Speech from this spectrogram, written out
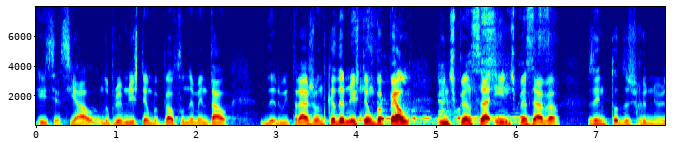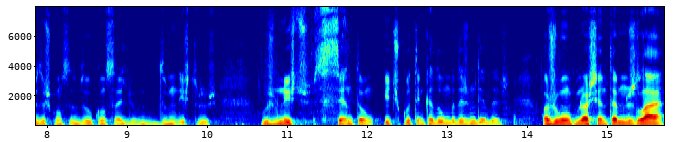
essencial, onde o Primeiro-Ministro tem um papel fundamental de arbitragem, onde cada ministro tem um papel indispensa indispensável. Mas em todas as reuniões do Conselho de Ministros, os ministros se sentam e discutem cada uma das medidas. Ou julgam que nós sentamos lá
